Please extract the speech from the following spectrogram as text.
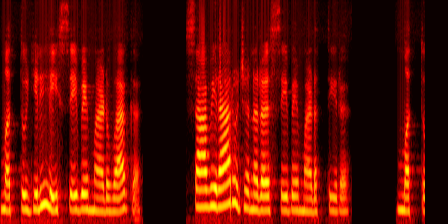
ಮತ್ತು ಇಲ್ಲಿ ಸೇವೆ ಮಾಡುವಾಗ ಸಾವಿರಾರು ಜನರ ಸೇವೆ ಮಾಡುತ್ತೀರ? ಮತ್ತು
